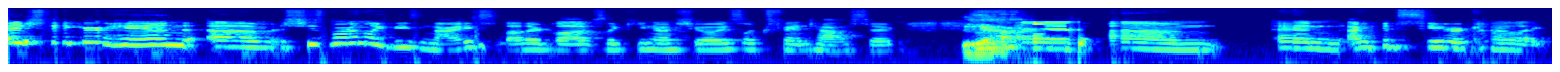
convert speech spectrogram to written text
I shake her hand. Um, she's wearing like these nice leather gloves. Like, you know, she always looks fantastic. Yeah. And um, and I could see her kind of like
